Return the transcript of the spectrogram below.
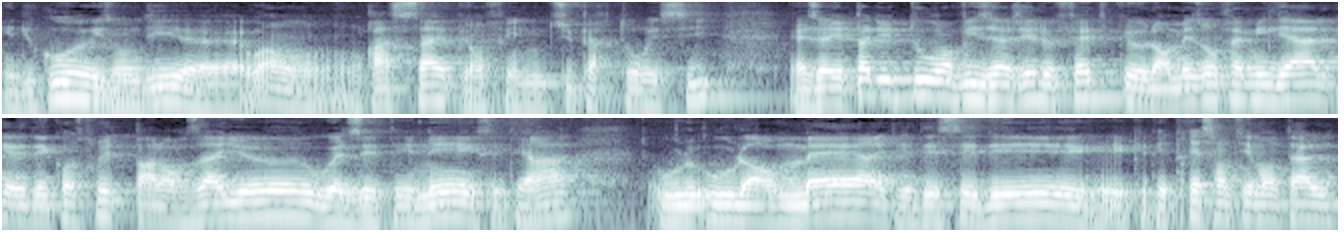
Et du coup ils ont dit euh, ouais on, rase ça et puis on fait une super tour ici. Et elles n'avaient pas du tout envisagé le fait que leur maison familiale qui avait été construite par leurs aïeux où elles étaient nées etc. Où, leur mère était décédée et qui était très sentimentale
